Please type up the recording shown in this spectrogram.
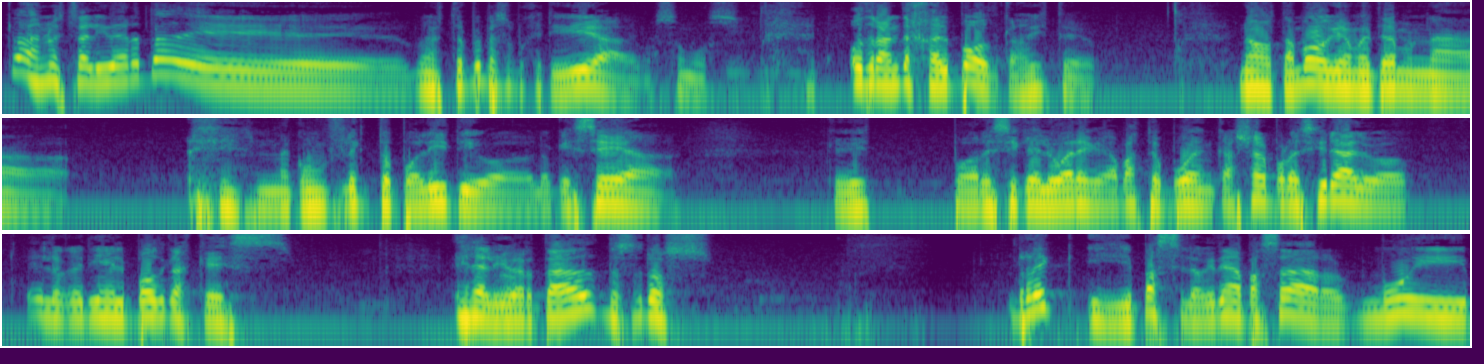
claro, es nuestra libertad de nuestra propia subjetividad, somos otra ventaja del podcast, ¿viste? No, tampoco quiero meterme en una en un conflicto político, lo que sea, que por decir que hay lugares que capaz te pueden callar por decir algo. Es lo que tiene el podcast que es es la libertad. Nosotros rec y pase lo que tenga que pasar. Muy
